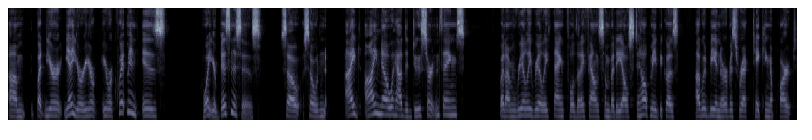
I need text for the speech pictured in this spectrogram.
Um, but your yeah your your your equipment is what your business is. So so I I know how to do certain things, but I'm really really thankful that I found somebody else to help me because I would be a nervous wreck taking apart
